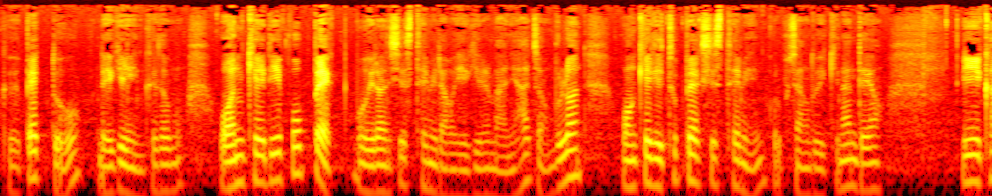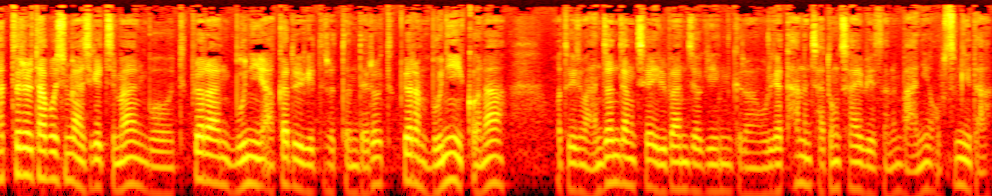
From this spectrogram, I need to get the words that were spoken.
그 백도 네 개인 그래서 one caddie four bag 뭐 이런 시스템이라고 얘기를 많이 하죠. 물론 one caddie two bag 시스템인 골프장도 있긴 한데요. 이 카트를 타보시면 아시겠지만 뭐 특별한 문이 아까도 얘기 드렸던 대로 특별한 문이 있거나 어떻게 좀 안전장치가 일반적인 그런 우리가 타는 자동차에 비해서는 많이 없습니다.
